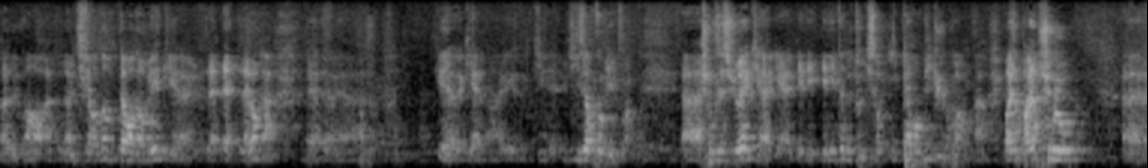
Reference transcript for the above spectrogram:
devant un différent nombre, notamment d'anglais, qui est la, langue euh, qui, est, utilisée en premier. Euh, je peux vous assurer qu'il y, a des tas de trucs qui sont hyper ambigus. Par, exemple, par exemple, sur l'eau. Euh,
